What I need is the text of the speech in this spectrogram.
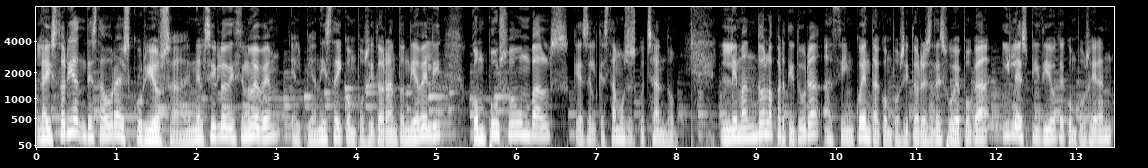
La historia de esta obra es curiosa. En el siglo XIX, el pianista y compositor Anton Diabelli compuso un vals, que es el que estamos escuchando. Le mandó la partitura a 50 compositores de su época y les pidió que compusieran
